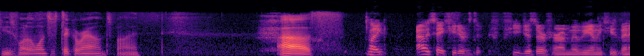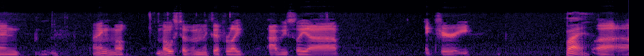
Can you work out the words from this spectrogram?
she's one of the ones to stick around, it's fine. Uh, like, I would say she deserves, she deserves her own movie. I mean, she's been in, I think mo- most of them except for like obviously uh, Nick Fury. right. uh,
